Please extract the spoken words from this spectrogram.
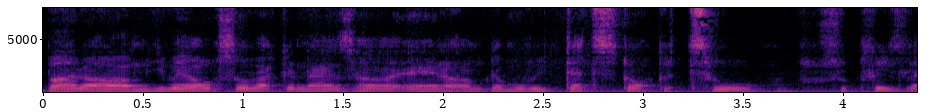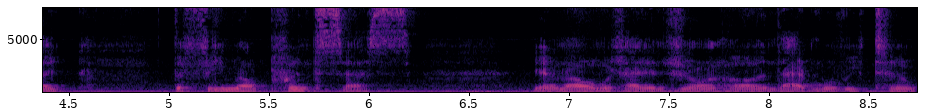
But um, you may also recognize her in um, the movie Deathstalker 2. She plays like the female princess, you know, which I enjoy her in that movie too.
